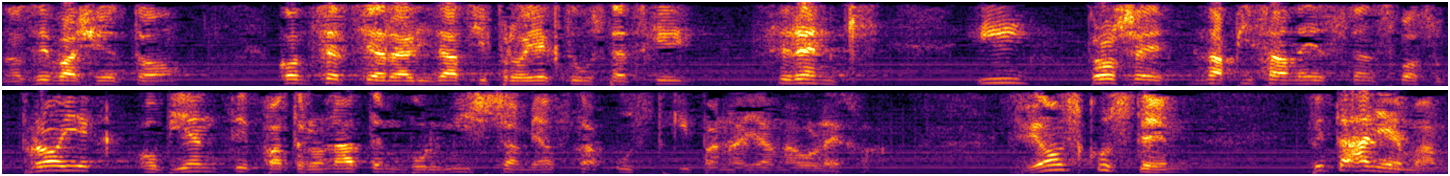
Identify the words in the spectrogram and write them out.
Nazywa się to Koncepcja realizacji projektu usteckiej Syrenki. I proszę, napisane jest w ten sposób. Projekt objęty patronatem burmistrza miasta Ustki, pana Jana Olecha. W związku z tym pytanie mam,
